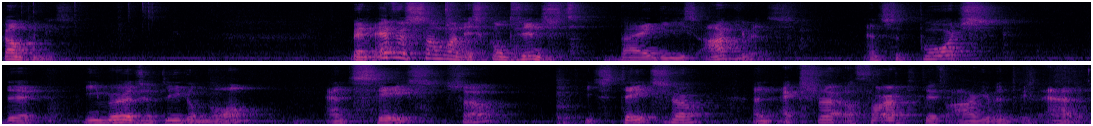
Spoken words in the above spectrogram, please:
companies. Whenever someone is convinced by these arguments and supports the emergent legal norm and says so, he states so, an extra authoritative argument is added.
